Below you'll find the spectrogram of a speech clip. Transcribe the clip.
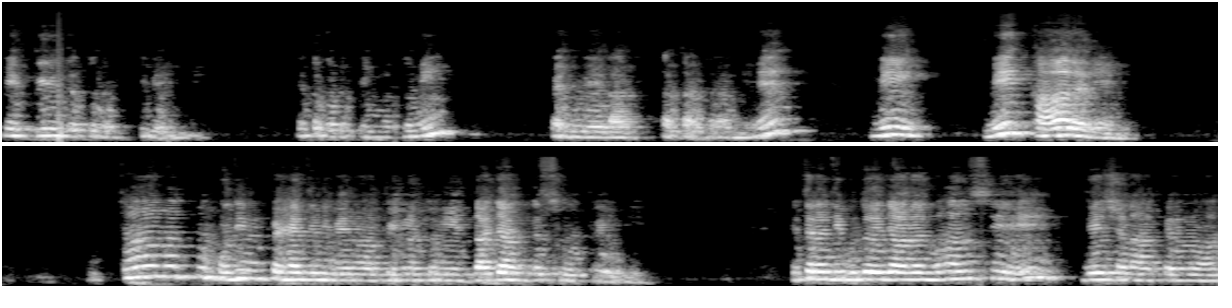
මේ පිරිද තුළ තිබෙන්නේ. එතකොට පින්නතුනි පැඩිවේලා කතා කරන්නේ මේ මේ කාරණය උත්තාමත්ම හොඳින් පැහැදිලි වෙනවා පින්නතුනි දජග්ග සූත්‍රයේදී. එතනදී බුදුරජාණන් වහන්සේ දේශනා කරනවා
